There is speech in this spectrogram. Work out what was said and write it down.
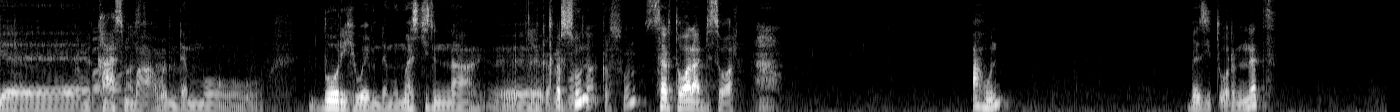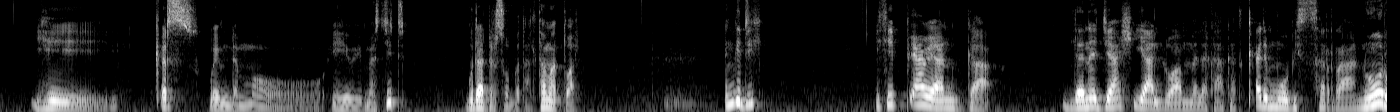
የካስማ ወይም ደግሞ ቦሪህ ወይም ደግሞ መስጅድና ቅርሱን ሰርተዋል፣ አድሰዋል። አሁን በዚህ ጦርነት ይሄ ቅርስ ወይም ደግሞ ይሄ መስጅድ ጉዳት ደርሶበታል፣ ተመቷል። እንግዲህ ኢትዮጵያውያን ጋር ለነጃሺ ያለው አመለካከት ቀድሞ ቢሰራ ኖሮ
